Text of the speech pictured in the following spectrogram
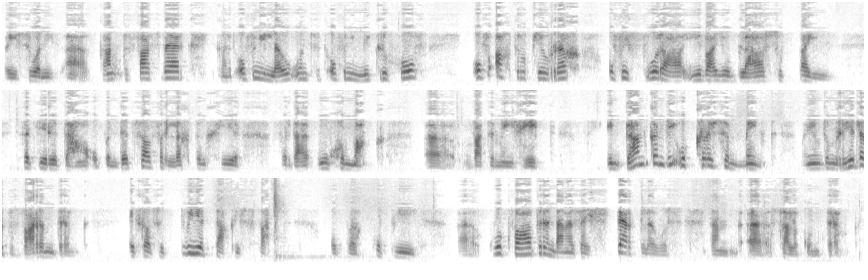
waar jy so aan die uh, kante vaswerk. Jy kan dit of in die lou oond sit of in die mikrogolf of agter op jou rug of hier voor haar hier waar jou blaas so pyn. Sit jy dit daar op en dit sal verligting gee vir daai ongemak uh wat 'n mens het. En dan kan jy ook kruisement, maar jy moet hom redelik warm drink. Ek sal so twee takkies vat op 'n koppie uh kookwater en dan as hy sterk lou is, dan uh sal ek hom drink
